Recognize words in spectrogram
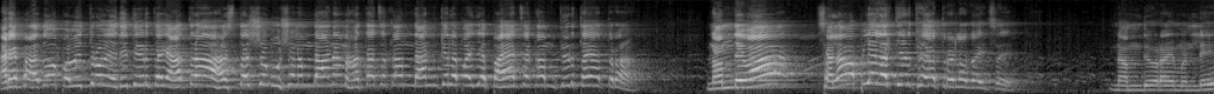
अरे पादो पवित्रो यदितीर्थ यात्रा हस्तस्व भूषणम दानम हाताचं काम दान केलं पाहिजे पायाचं काम तीर्थयात्रा. नामदेवा चला आपल्याला तीर्थयात्रेला जायचंय. नामदेवराय म्हणले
